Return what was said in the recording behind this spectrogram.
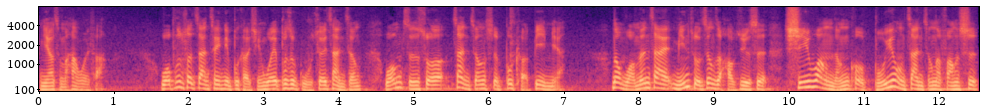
你要怎么捍卫法。我不是说战争一定不可行，我也不是鼓吹战争，我们只是说战争是不可避免。那我们在民主政治好处就是希望能够不用战争的方式，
